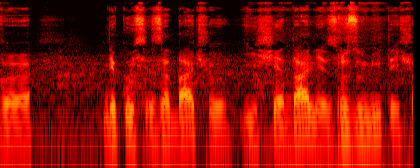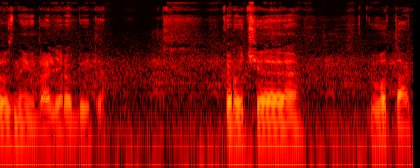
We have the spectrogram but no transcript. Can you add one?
в якусь задачу і ще далі зрозуміти, що з нею далі робити. Коротше, от так.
